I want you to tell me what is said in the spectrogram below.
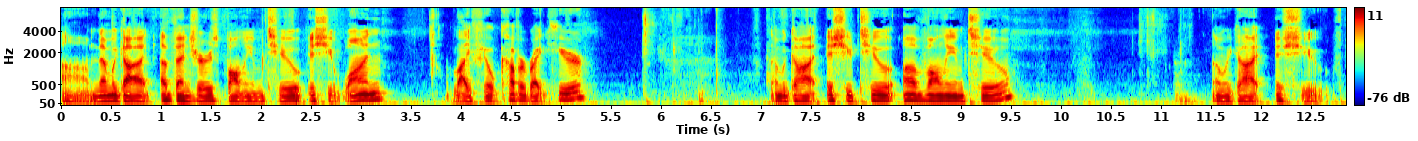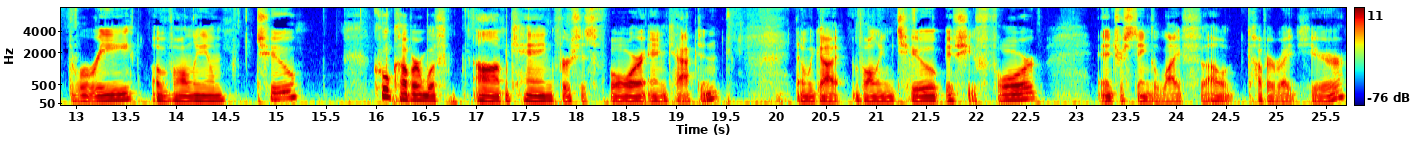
Um, then we got Avengers Volume 2, Issue 1. Liefeld cover right here. Then we got Issue 2 of Volume 2. Then we got issue 3 of volume 2. Cool cover with um, Kang versus Thor and Captain. Then we got volume 2, issue 4. Interesting Liefeld cover right here.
